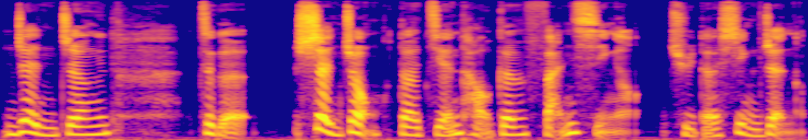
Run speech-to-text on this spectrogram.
认真、这个慎重的检讨跟反省哦，取得信任哦。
